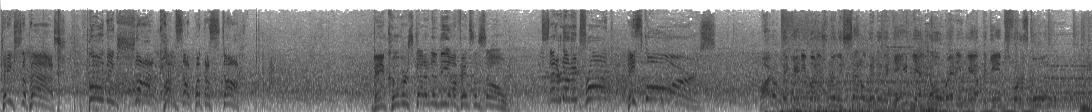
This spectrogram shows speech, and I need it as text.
Takes the pass. Booming shot. Comes up with the stop. Vancouver's got into the offensive zone. Centered out in front. He scores. Well, I don't think anybody's really settled into the game yet. Already we have the game's first goal.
